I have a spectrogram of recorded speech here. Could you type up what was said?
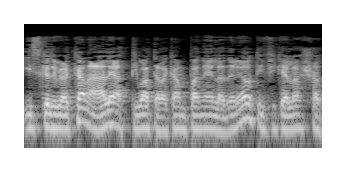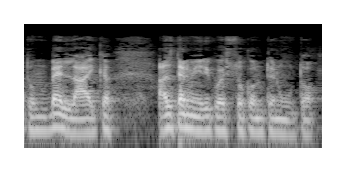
iscrivetevi al canale, attivate la campanella delle notifiche e lasciate un bel like al termine di questo contenuto.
